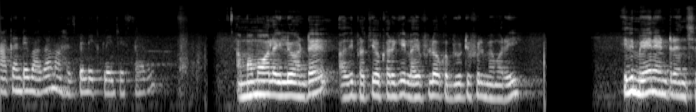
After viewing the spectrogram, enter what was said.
నాకంటే బాగా మా హస్బెండ్ ఎక్స్ప్లెయిన్ చేస్తారు. అమ్మమ్మ వాళ్ళ ఇల్లు అంటే అది ప్రతి ఒక్కరికి లైఫ్లో ఒక బ్యూటిఫుల్ మెమరీ. ఇది మెయిన్ ఎంట్రన్స్.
